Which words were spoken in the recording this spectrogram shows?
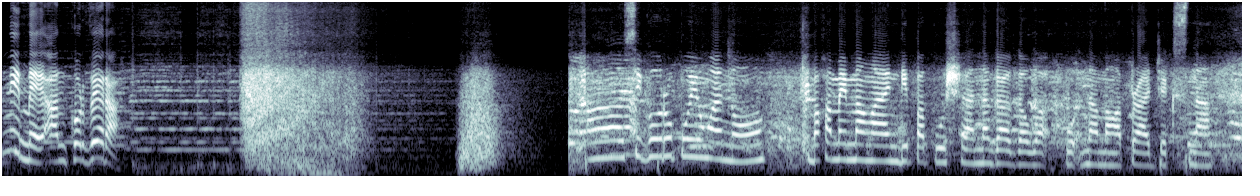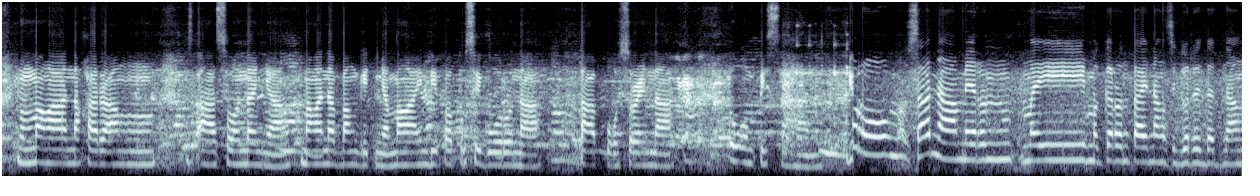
ni Mean Corvera. Siguro po yung ano, baka may mga hindi pa po siya nagagawa po na mga projects na ng mga nakaraang ah, zona niya, mga nabanggit niya, mga hindi pa po siguro na tapos or na uumpisahan. Siguro, sana meron may magkaroon tayo ng seguridad ng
